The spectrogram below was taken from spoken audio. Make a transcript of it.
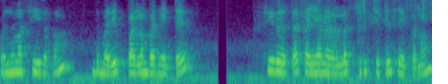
கொஞ்சமாக சீரகம் இந்த மாதிரி பள்ளம் பண்ணிவிட்டு சீரகத்தை கையால் நல்லா திரிச்சிட்டு சேர்க்கணும்.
